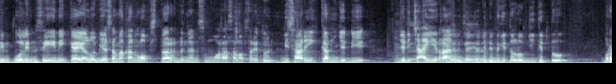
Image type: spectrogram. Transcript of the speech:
simpulin sih ini kayak lo biasa makan lobster dengan semua rasa lobster itu disarikan jadi jadi cairan jadi gitu. cairan. Jadi begitu lo gigit tuh ber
